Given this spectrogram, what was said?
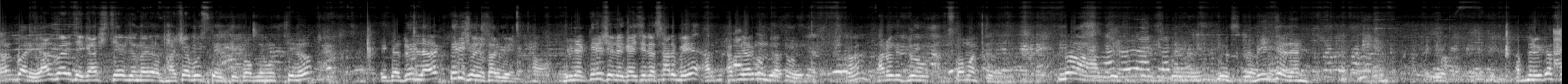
রাজবাড়ি রাজবাড়ি থেকে আসছে। এর জন্য ভাষা বুঝতে একটু প্রবলেম হচ্ছিল। এটা দুই লাখ তিরিশ হলে ছাড়বেন দুই লাখ তিরিশ হলে গাইস এটা ছাড়বে। আর আপনি আর কোনটা হ্যাঁ? আরও কিছু কম আছে? না বিশ দিয়ে দেন। কাছে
